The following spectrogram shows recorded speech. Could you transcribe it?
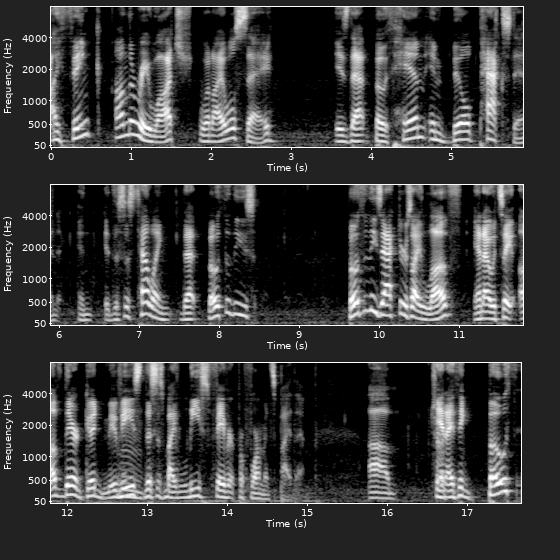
I think on the rewatch, what I will say is that both him and Bill Paxton, and this is telling that both of these both of these actors I love, and I would say of their good movies, this is my least favorite performance by them. Um, And I think both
